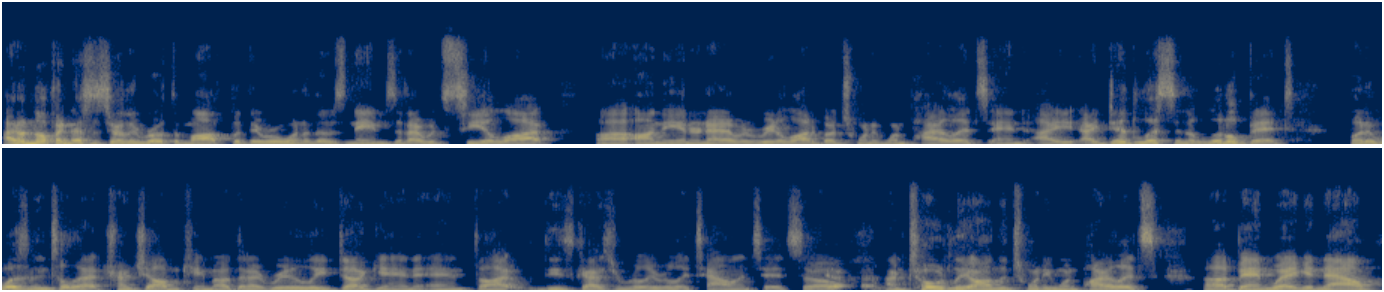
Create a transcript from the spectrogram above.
I don't know if I necessarily wrote them off, but they were one of those names that I would see a lot uh, on the internet. I would read a lot about 21 Pilots. And I, I did listen a little bit but it wasn't until that Trench album came out that I really dug in and thought these guys are really, really talented. So yeah. I'm totally on the 21 Pilots uh, bandwagon now.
